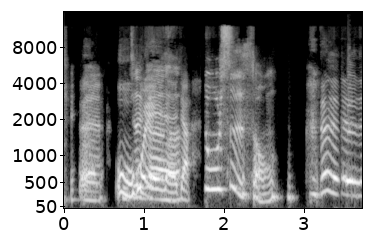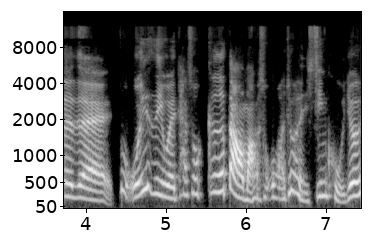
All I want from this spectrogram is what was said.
误会了，叫都市怂。”对对对对对，我一直以为他说割稻嘛，我说哇就很辛苦就。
